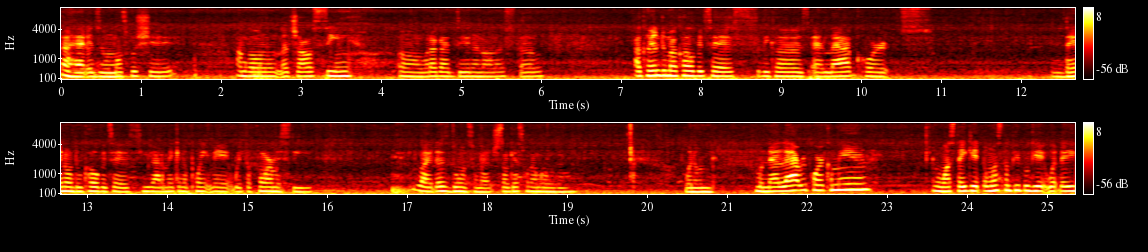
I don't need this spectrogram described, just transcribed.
I had to do multiple shit. I'm gonna let y'all see um, what i got did and all that stuff. I couldn't do my covid test because at LabCorp they don't do covid tests. You gotta make an appointment with the pharmacy. Like that's doing too much. So guess what i'm gonna do? When i'm when that lab report come in And once they get, once some people get what they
